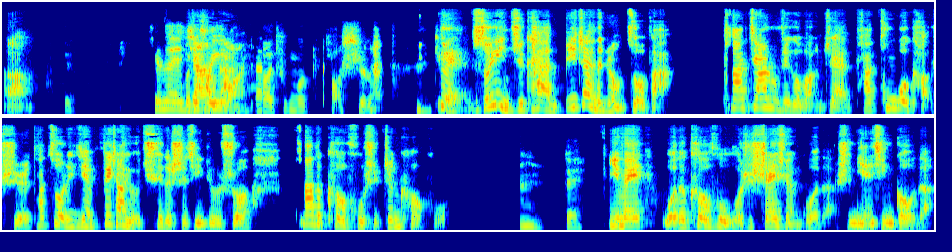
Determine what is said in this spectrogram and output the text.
啊。对，现在加入一个网站要通过考试了。对，所以你去看 B 站的这种做法，他加入这个网站，他通过考试，他做了一件非常有趣的事情，就是说他的客户是真客户。嗯。对因为我的客户我是筛选过的，是粘性够的。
